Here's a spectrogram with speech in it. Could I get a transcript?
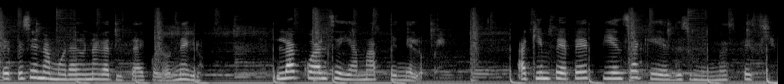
Pepe se enamora de una gatita de color negro, la cual se llama Penélope, a quien Pepe piensa que es de su misma especie.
